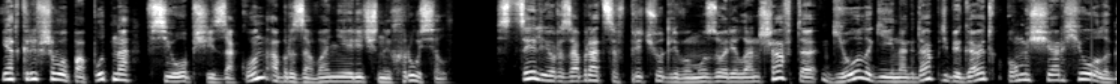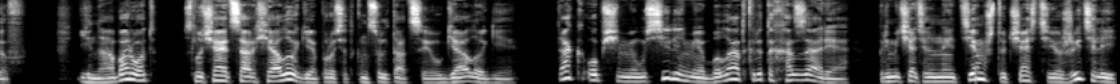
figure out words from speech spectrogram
и открывшего попутно всеобщий закон образования речных русел. С целью разобраться в причудливом узоре ландшафта геологи иногда прибегают к помощи археологов. И наоборот – Случается, археология просит консультации у геологии. Так общими усилиями была открыта Хазария, примечательная тем, что часть ее жителей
